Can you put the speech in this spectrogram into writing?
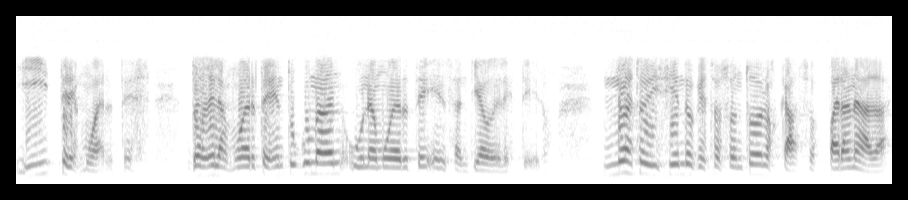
y tres muertes dos de las muertes en Tucumán, una muerte en Santiago del Estero. No estoy diciendo que estos son todos los casos, para nada,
